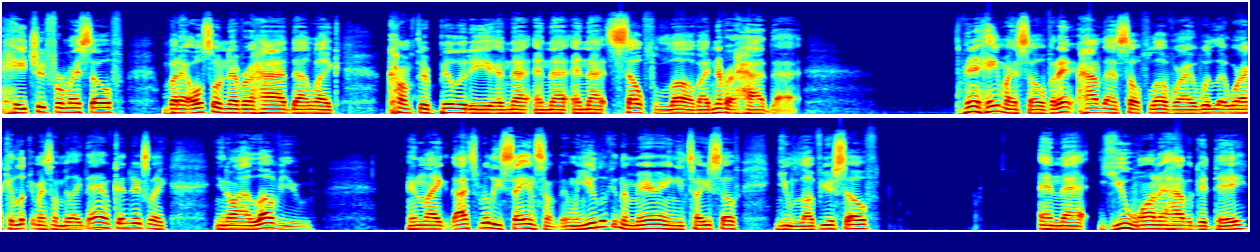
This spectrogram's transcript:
hatred for myself, but I also never had that like comfortability and that and that and that self-love. I never had that. I didn't hate myself, but I didn't have that self love where I would like where I could look at myself and be like, "Damn, Kendrix like, you know, I love you." And like that's really saying something. When you look in the mirror and you tell yourself you love yourself and that you want to have a good day,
